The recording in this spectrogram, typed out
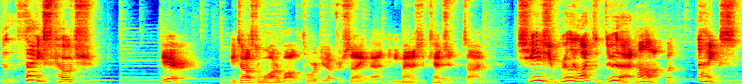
Thanks, Coach. Here. He tossed a water bottle towards you after saying that, and you managed to catch it in time. Jeez, you really like to do that, huh? But thanks.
